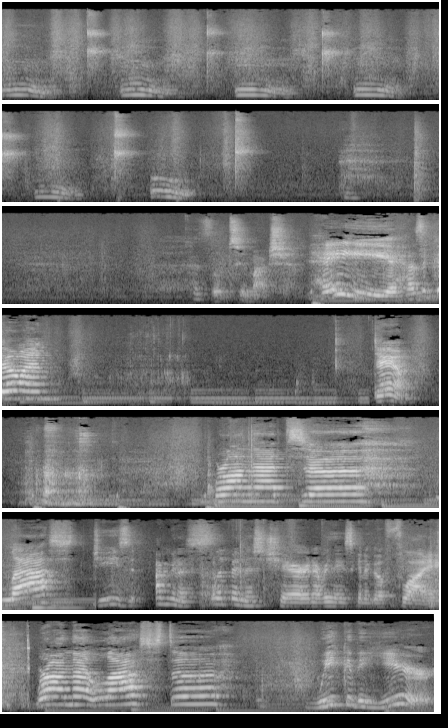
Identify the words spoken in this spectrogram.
Ooh. That's a little too much. Hey, how's it going? Damn. We're on that uh, last, jeez, I'm gonna slip in this chair and everything's gonna go flying. We're on that last uh, week of the year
